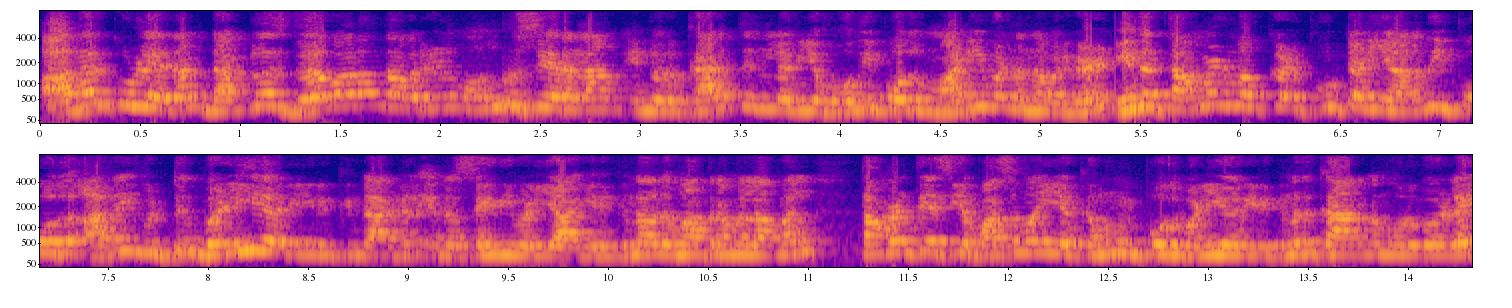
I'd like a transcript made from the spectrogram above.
அதற்குள்ளே தான் டக்ளஸ் தேவானந்த் அவர்களும் ஒன்று சேரலாம் என்ற ஒரு கருத்து நிலவிய போது இப்போது மணிவண்ணன் அவர்கள் இந்த தமிழ் மக்கள் கூட்டணியானது இப்போது அதை விட்டு வெளியேறி இருக்கின்றார்கள் என்ற செய்தி வெளியாக இருக்கின்றது. அது மாத்திரமல்லாமல் தமிழ் தேசிய பசுமை இயக்கமும் இப்போது வெளியேறி இருக்கின்றது. காரணம் ஒருவேளை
